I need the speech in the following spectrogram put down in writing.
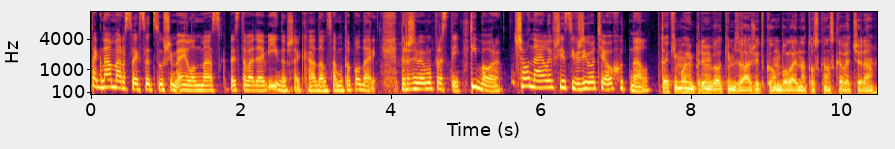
tak na Marse chce, tuším, Elon Musk pestovať aj víno, však hádam sa mu to podarí. Držíme mu prsty. Tibor, čo najlepšie si v živote ochutnal? Takým môjim prvým veľkým zážitkom bola jedna toskánska večera.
